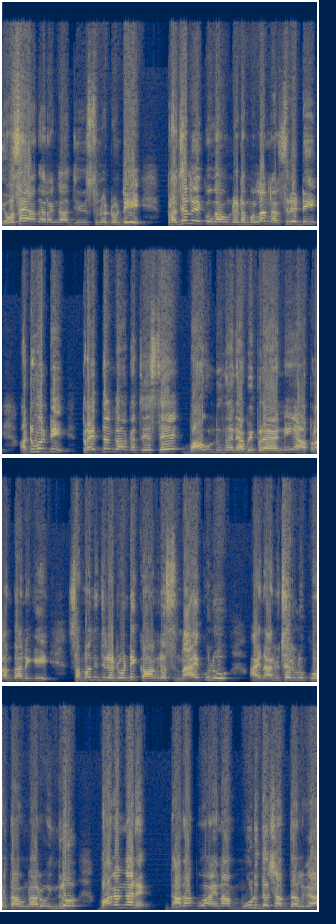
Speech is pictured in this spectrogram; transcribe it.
వ్యవసాయ ఆధారంగా జీవిస్తున్నటువంటి ప్రజలు ఎక్కువగా ఉండడం వల్ల నర్సిరెడ్డి అటువంటి ప్రయత్నం కాక చేస్తే బాగుంటుందనే అభిప్రాయాన్ని ఆ ప్రాంతానికి సంబంధించినటువంటి కాంగ్రెస్ నాయకులు ఆయన అనుచరులు కోరుతా ఉన్నారు. ఇందులో భాగంగానే దాదాపు ఆయన మూడు దశాబ్దాలుగా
